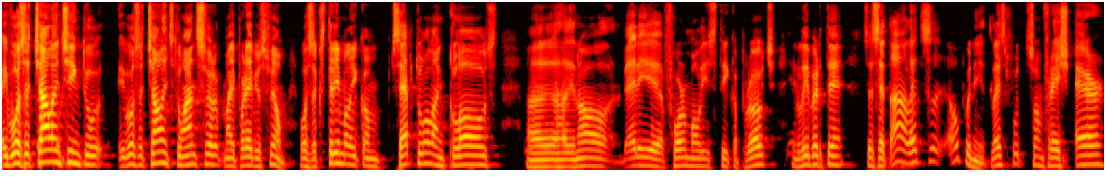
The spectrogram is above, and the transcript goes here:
It was a challenging to it was a challenge to answer my previous film. It was extremely conceptual and closed, uh, you know, very uh, formalistic approach yeah. in Liberty. So I said, ah, let's uh, open it. Let's put some fresh air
